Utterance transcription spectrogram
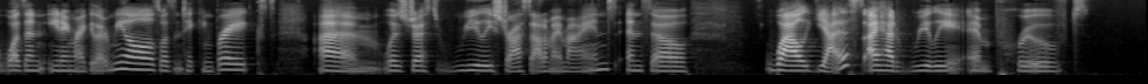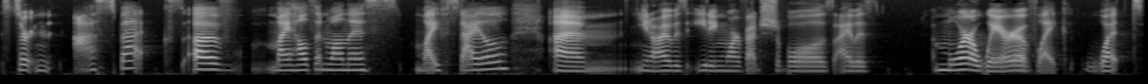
wasn't eating regular meals, wasn't taking breaks um, was just really stressed out of my mind. And so, while yes, I had really improved certain aspects of my health and wellness lifestyle, um, you know, I was eating more vegetables. I was more aware of like what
